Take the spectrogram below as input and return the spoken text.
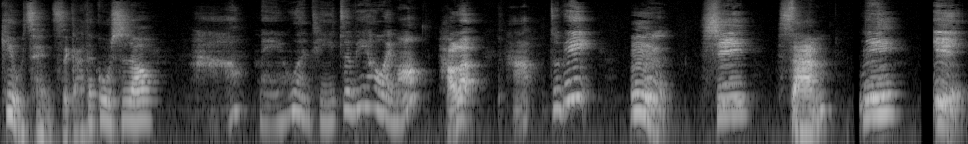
九层子嘎的故事哦。好，没问题，准备好未么？好了。好，准备。嗯，四、三、二、一。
